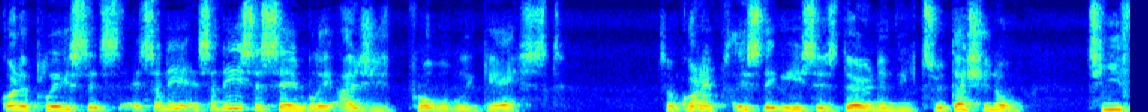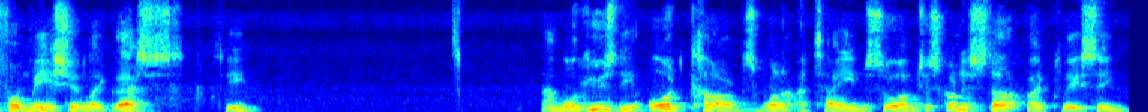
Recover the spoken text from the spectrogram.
going to place it's it's an it's an ace assembly as you probably guessed. So I'm going to place the aces down in the traditional T formation like this. See, and we'll use the odd cards one at a time. So I'm just going to start by placing.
